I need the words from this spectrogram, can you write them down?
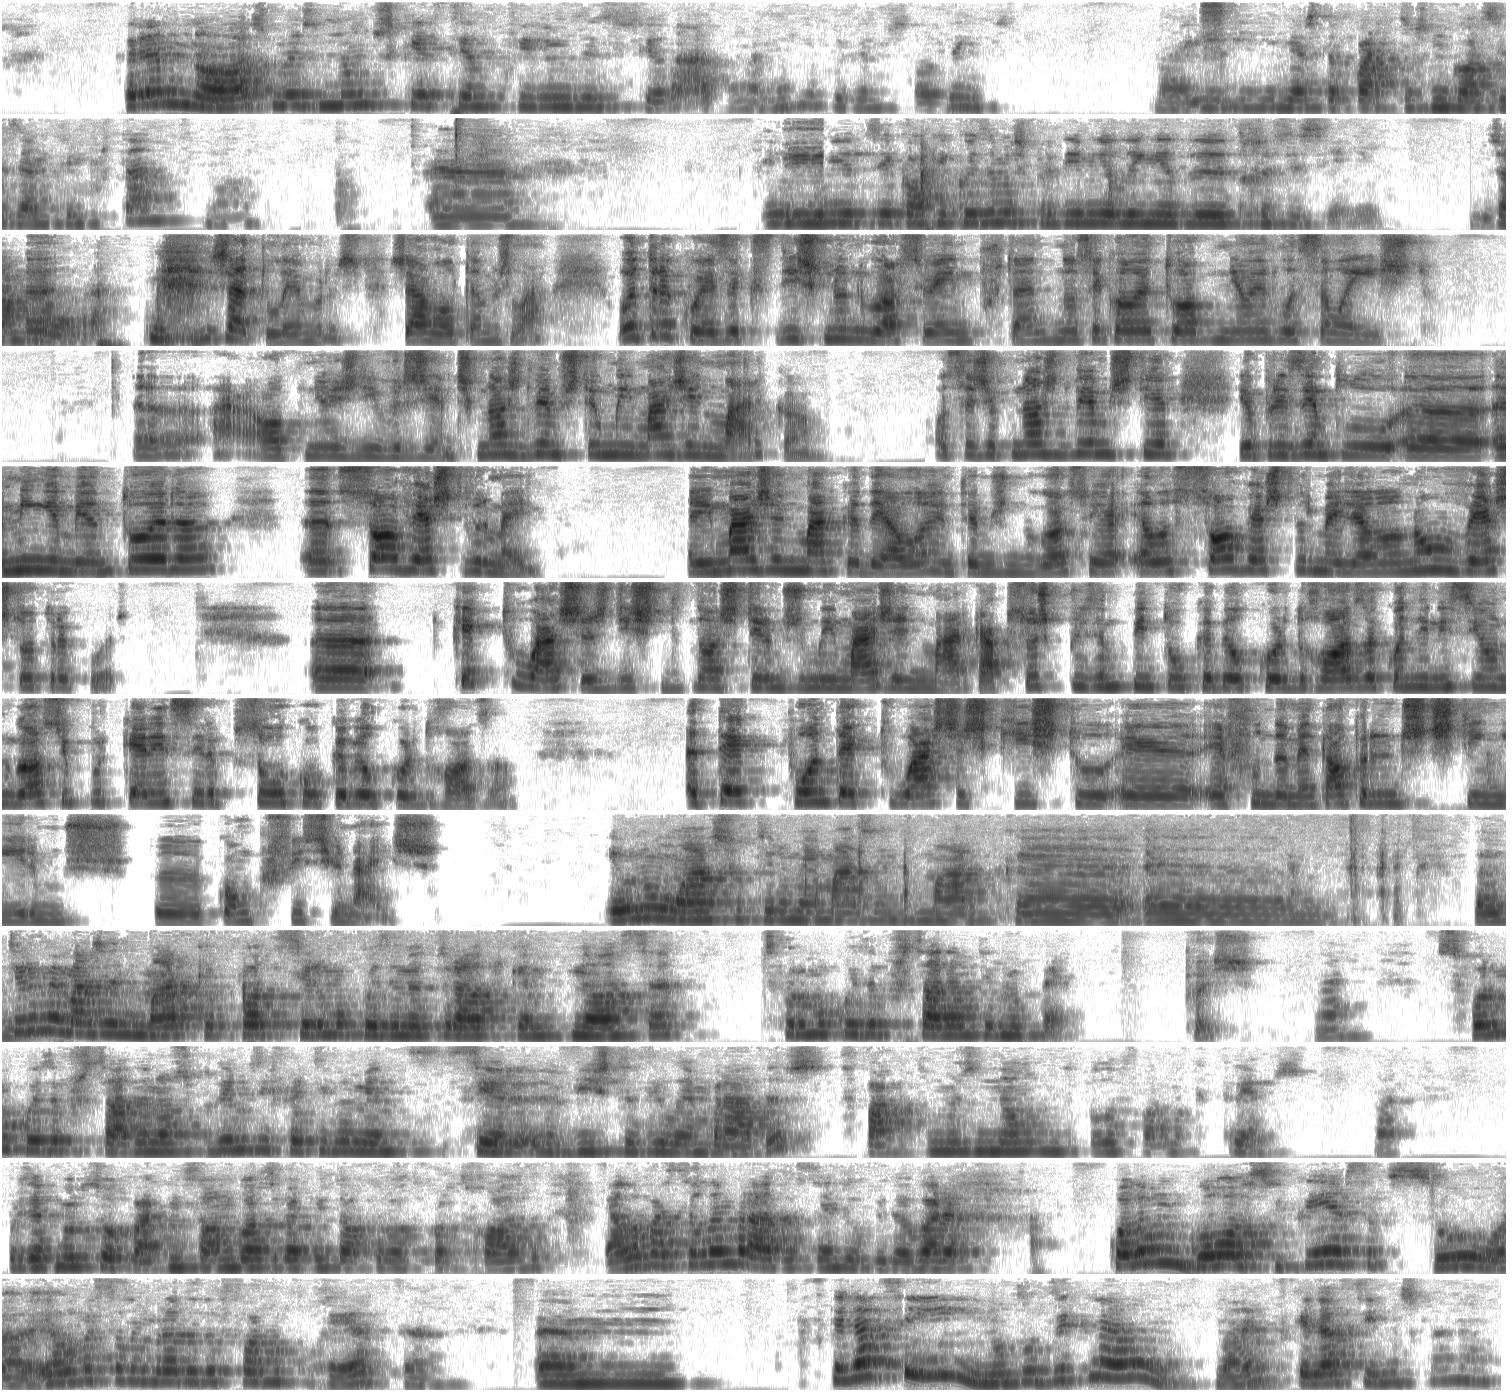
para nós, mas não esquecendo que vivemos em sociedade, não é? Nós não vivemos sozinhos. É? e, e, nesta parte dos negócios é muito importante, não é? Uh, eu ia dizer qualquer coisa, mas perdi a minha linha de, de raciocínio. Já me vou lembrar. Já te lembras, já voltamos lá. Outra coisa que se diz que no negócio é importante, não sei qual é a tua opinião em relação a isto. Uh, há opiniões divergentes, que nós devemos ter uma imagem de marca. Ou seja, que nós devemos ter, eu por exemplo, uh, a minha mentora só veste vermelho. A imagem de marca dela, em termos de negócio, é ela só veste vermelho, ela não veste outra cor. Uh, o que é que tu achas disto de nós termos uma imagem de marca? Há pessoas que, por exemplo, pintam o cabelo cor-de-rosa quando iniciam um negócio porque querem ser a pessoa com o cabelo cor-de-rosa. Até que ponto é que tu achas que isto é, é fundamental para nos distinguirmos uh, como profissionais? Eu não acho ter uma imagem de marca. Uh, bem, ter uma imagem de marca pode ser uma coisa natural porque é muito nossa, se for uma coisa forçada é um tiro no pé. Pois. É? Se for uma coisa forçada, nós podemos efetivamente ser vistas e lembradas, de facto, mas não pela forma que queremos. É? Por exemplo, uma pessoa que vai começar um negócio e vai pintar o cabelo de cor-de-rosa, ela vai ser lembrada, sem dúvida. Agora, qual é o negócio? Quem é essa pessoa? Ela vai ser lembrada da forma correta? Hum, calhar sim, não estou a dizer que não, não é? Se calhar sim, mas se calhar não.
